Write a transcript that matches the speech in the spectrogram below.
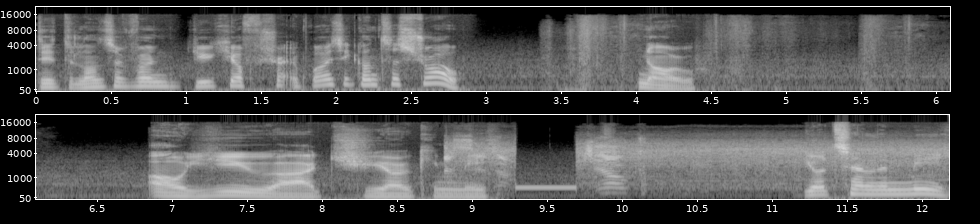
did Alonso run Yuki off track? Why has he gone to Stroll? No. Oh, you are joking me. Joke. You're telling me.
